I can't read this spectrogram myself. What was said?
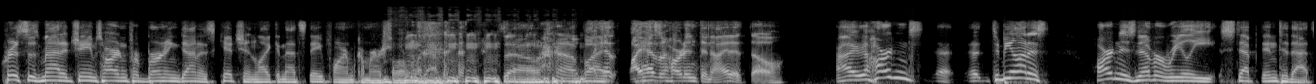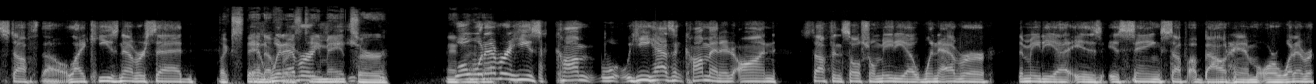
Chris is mad at James Harden for burning down his kitchen, like in that State Farm commercial or whatever. so, uh, Why, but has, why hasn't Harden denied it though? I Harden's uh, uh, to be honest, Harden has never really stepped into that stuff though. Like he's never said like stand up for whenever his teammates he- or anything well, like that. whenever he's com, he hasn't commented on stuff in social media. Whenever the media is is saying stuff about him or whatever,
